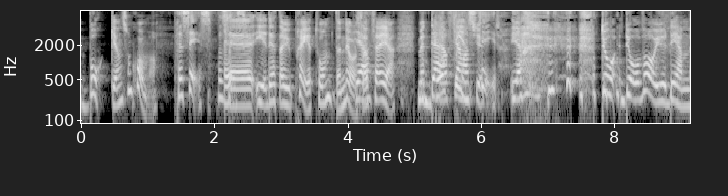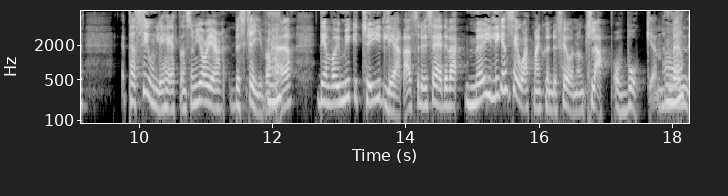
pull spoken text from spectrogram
bocken som kommer. Precis, precis. Eh, detta är ju pre-tomten då Ja. så att säga. Men där bockarnas finns ju... tid. Ja, då, då var ju den personligheten som jag beskriver Mm. här, den var ju mycket tydligare. Alltså det vill säga det var möjligen så att man kunde få någon klapp av bocken. Mm. Men,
